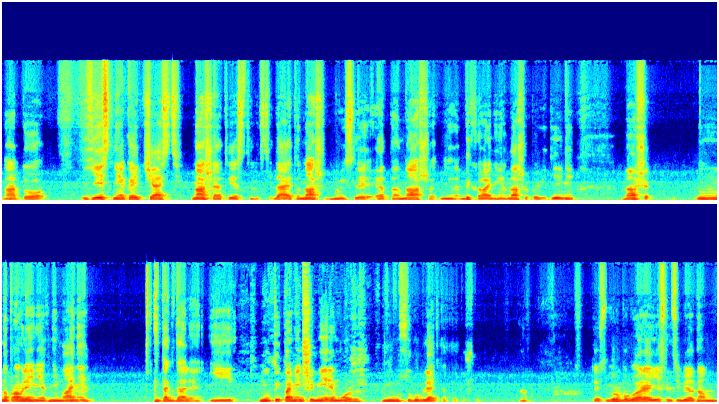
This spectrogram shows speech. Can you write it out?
да, то есть некая часть нашей ответственности, да, это наши мысли, это наше знаю, дыхание, наше поведение, наше направление внимания, и так далее. И ну, ты по меньшей мере можешь не усугублять какую-то штуку. Да? То есть, грубо говоря, если тебе там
